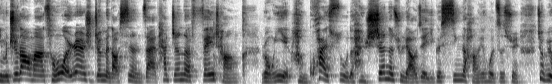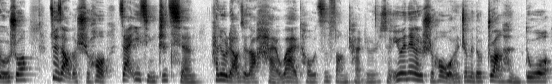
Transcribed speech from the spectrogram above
你们知道吗？从我认识真美到现在，他真的非常。容易很快速的、很深的去了解一个新的行业或资讯。就比如说，最早的时候，在疫情之前，他就了解到海外投资房产这个事情，因为那个时候我跟真美都赚很多，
